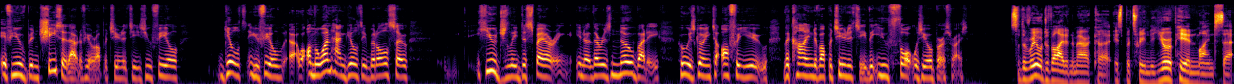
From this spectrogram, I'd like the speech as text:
if you've been cheated out of your opportunities, you feel guilt. You feel, uh, on the one hand, guilty, but also hugely despairing. You know, there is nobody who is going to offer you the kind of opportunity that you thought was your birthright. So the real divide in America is between the European mindset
